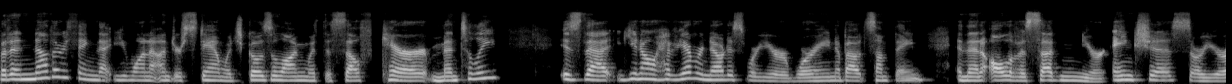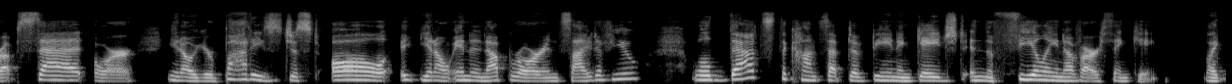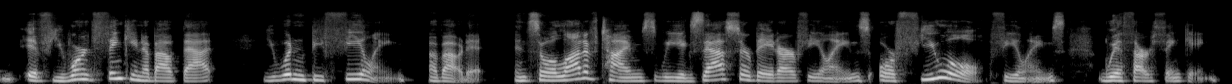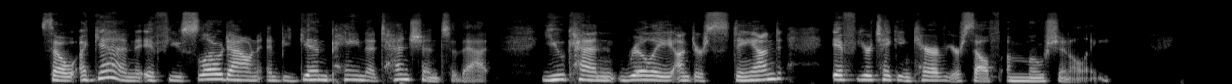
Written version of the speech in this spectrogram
But another thing that you want to understand which goes along with the self-care mentally is that, you know, have you ever noticed where you're worrying about something and then all of a sudden you're anxious or you're upset or, you know, your body's just all, eh, you know, in an uproar inside of you? Well, that's the concept of being engaged in the feeling of our thinking. Like if you weren't thinking about that, you wouldn't be feeling about it. And so a lot of times we exacerbate our feelings or fuel feelings with our thinking. So again, if you slow down and begin paying attention to that, you can really understand if you're taking care of yourself emotionally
